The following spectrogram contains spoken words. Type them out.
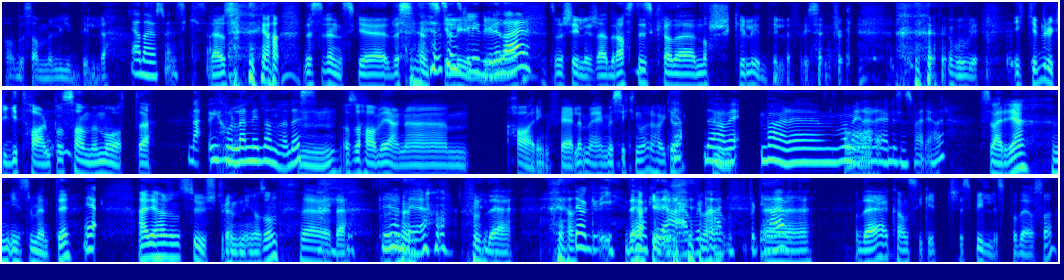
mm, av det samme lydbildet. Ja, det er jo svensk. Så. Det er jo ja, det svenske, det svenske, Svenske lydbildet der. som skiller seg drastisk fra det norske lydbildet, f.eks. Hvor vi ikke bruker gitaren på samme måte. Nei, vi holder den litt annerledes. Mm, og så har vi gjerne mm, hardingfele med i musikken vår, har vi ikke det? Ja, det? det har vi. Hva, er det, hva mer er det liksom Sverige har? Sverige, mm, instrumenter. Ja. Nei, de har sånn surstrømning og sånn. Det vet jeg. De har det, ja. det, Det har ikke vi. Det har ikke det vi. Nei. her. Borti her. Det kan sikkert spilles på det også.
